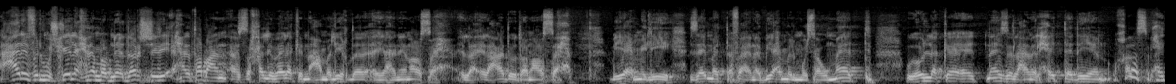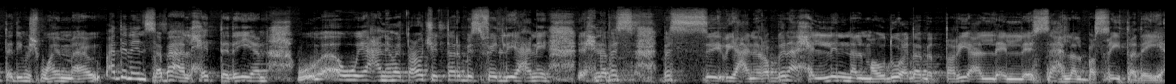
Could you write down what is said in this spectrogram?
عارف المشكلة؟ إحنا ما بنقدرش إحنا طبعا خلي بالك إن عمليق ده يعني ناصح. العدو ده ناصح. بيعمل إيه؟ زي ما اتفقنا بيعمل مساومات ويقول لك اتنازل عن الحتة دي. وخلاص الحتة دي مش مهمة قوي وبعدين انسى بقى الحتة دي. ويعني ما تقعدش تربس في يعني إحنا بس بس يعني ربنا يحل لنا الموضوع ده بالطريقة السهلة البسيطة دي.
